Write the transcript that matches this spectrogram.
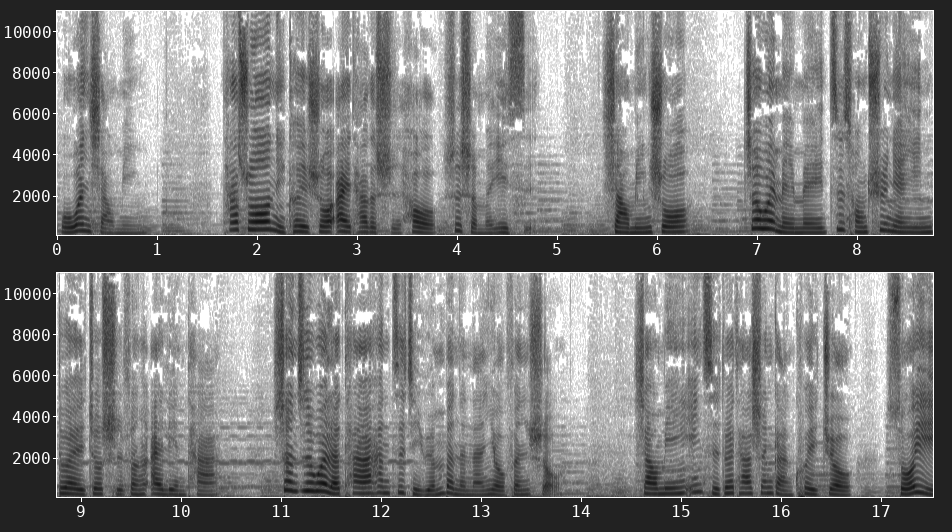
我问小明，他说：“你可以说爱他的时候是什么意思？”小明说：“这位美眉自从去年营队就十分爱恋他，甚至为了他和自己原本的男友分手。小明因此对他深感愧疚，所以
